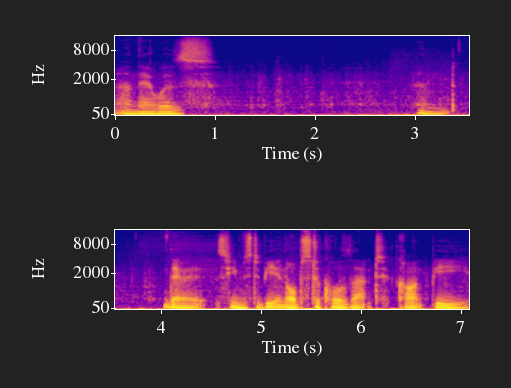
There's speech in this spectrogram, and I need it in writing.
and there was and there seems to be an obstacle that can't be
